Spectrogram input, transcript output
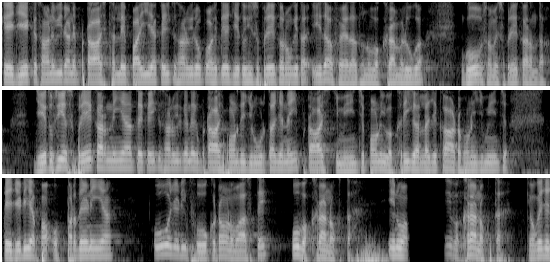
ਕਿ ਜੇ ਕਿਸਾਨ ਵੀਰਾਂ ਨੇ ਪੋਟਾਸ਼ ਥੱਲੇ ਪਾਈ ਹੈ ਕਈ ਕਿਸਾਨ ਵੀਰੋ ਪੁੱਛਦੇ ਆ, ਜੇ ਤੁਸੀਂ ਸਪਰੇਅ ਕਰੋਗੇ ਤਾਂ ਇਹਦਾ ਫਾਇਦਾ ਤੁਹਾਨੂੰ ਵੱਖਰਾ ਮਿਲੂਗਾ ਗੋਭ ਸਮੇਂ ਸਪਰੇਅ ਕਰਨ ਦਾ। ਜੇ ਤੁਸੀਂ ਇਹ ਸਪਰੇਅ ਕਰਨੀ ਆ ਤੇ ਕਈ ਕਿਸਾਨ ਵੀਰ ਕਹਿੰਦੇ ਕਿ ਪੋਟਾਸ਼ ਪਾਉਣ ਦੀ ਜ਼ਰੂਰਤ ਆ, ਜੇ ਨਹੀਂ, ਪੋਟਾਸ਼ ਜ਼ਮੀਨ 'ਚ ਪਾਉਣੀ ਵੱਖਰੀ ਗੱਲ ਆ, ਜੇ ਘਾਟ ਹੋਣੀ ਜ਼ਮੀਨ 'ਚ, ਤੇ ਜਿਹੜੀ ਆਪਾਂ ਉੱਪਰ ਦੇਣੀ ਆ, ਉਹ ਜਿਹੜੀ ਫੋਕ ਘਟਾਉਣ ਵਾਸਤੇ ਉਹ ਵੱਖਰਾ ਨੁਕਤਾ ਇਹਨੂੰ ਆਪ- ਇਹ ਵੱਖਰਾ ਨੁਕਤਾ ਹੈ। ਕਿਉਂਕਿ ਜੇ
